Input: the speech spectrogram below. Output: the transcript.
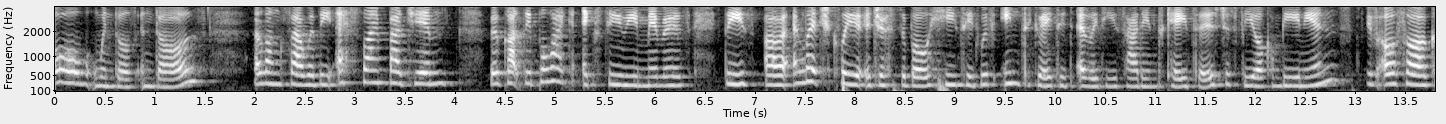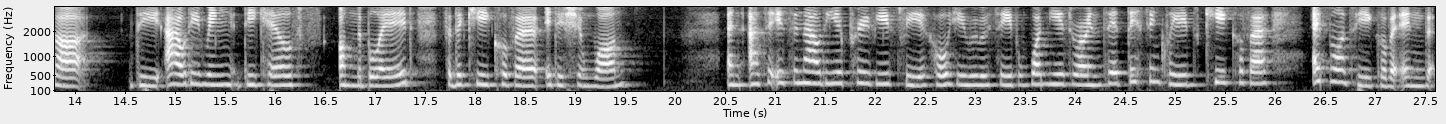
all windows and doors alongside with the S-Line badging. We've got the black exterior mirrors. These are electrically adjustable, heated with integrated LED side indicators just for your convenience. We've also got the Audi ring decals on the blade for the key cover edition 1. And as it is an Audi approved used vehicle, you will receive one year's warranty. This includes key cover, MOT cover and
